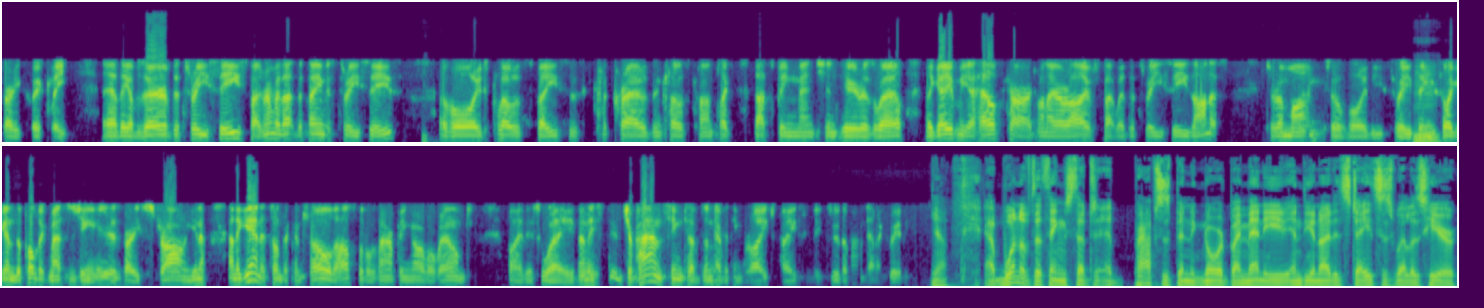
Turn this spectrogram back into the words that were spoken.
very quickly. Uh, they observed the three C's. But remember that the famous three C's: avoid closed spaces, cl- crowds, and close contact. That's being mentioned here as well. They gave me a health card when I arrived, with the three C's on it to remind to avoid these three things. So again, the public messaging here is very strong, you know. And again, it's under control. The hospitals aren't being overwhelmed by this wave, and Japan seems to have done everything right basically through the pandemic. Really, Yeah. Uh, one of the things that uh, perhaps has been ignored by many in the United States as well as here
